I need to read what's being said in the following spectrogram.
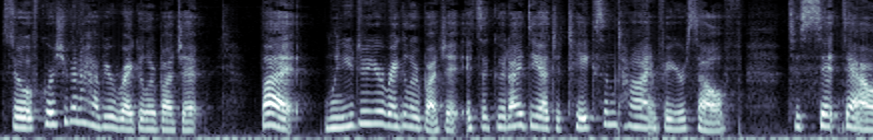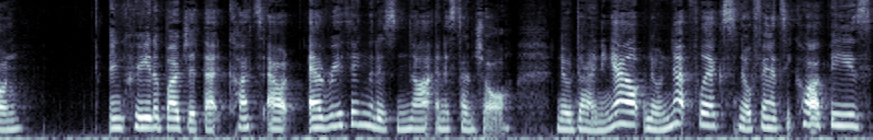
So, of course, you're going to have your regular budget, but when you do your regular budget, it's a good idea to take some time for yourself to sit down and create a budget that cuts out everything that is not an essential. No dining out, no Netflix, no fancy coffees.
